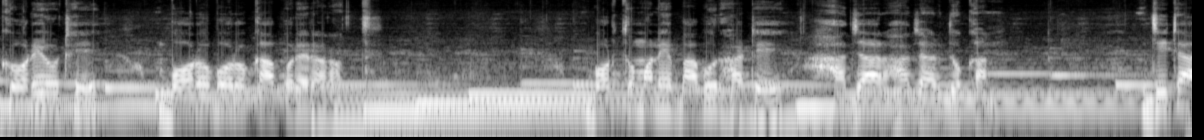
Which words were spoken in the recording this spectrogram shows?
গড়ে ওঠে বড় বড় কাপড়ের আড়ত। বর্তমানে বাবুরহাটে হাজার হাজার দোকান। যেটা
